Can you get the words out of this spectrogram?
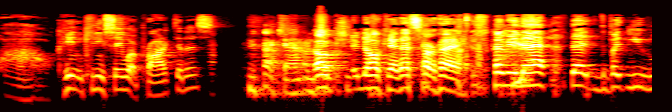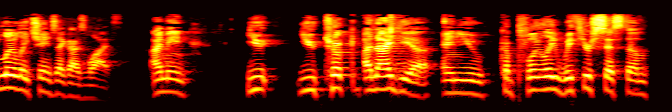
Wow. Can can you say what product it is? I can't. Okay, okay, that's all right. I mean that that, but you literally changed that guy's life. I mean, you you took an idea and you completely with your system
